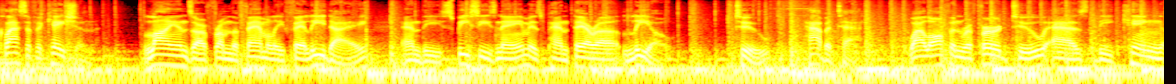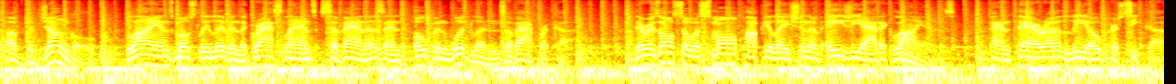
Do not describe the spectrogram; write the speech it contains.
Classification. Lions are from the family Felidae, and the species name is Panthera leo. 2. Habitat. While often referred to as the king of the jungle, Lions mostly live in the grasslands, savannas, and open woodlands of Africa. There is also a small population of Asiatic lions, Panthera leo persica,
